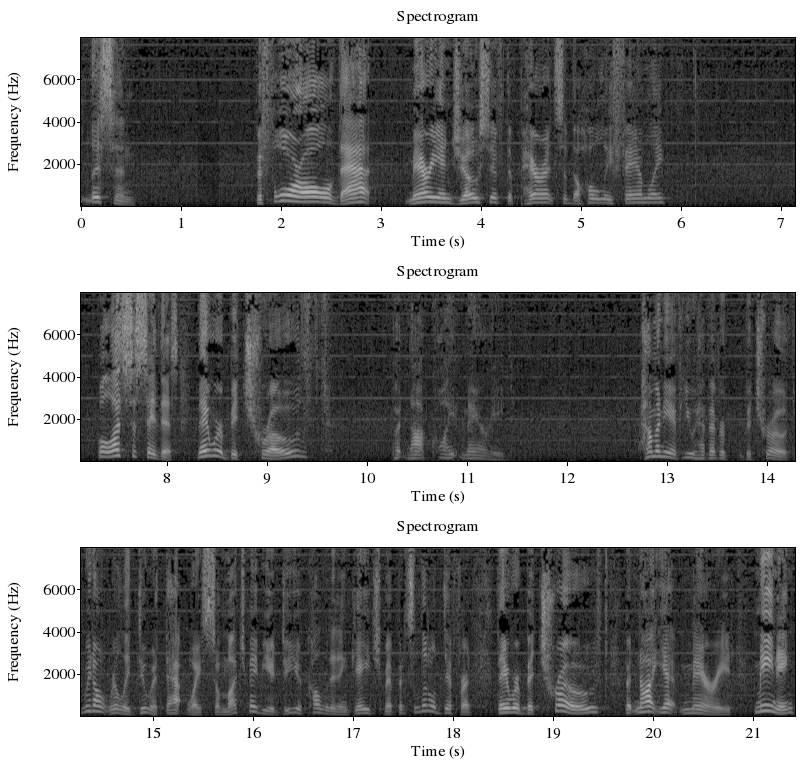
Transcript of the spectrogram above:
listen, before all that, Mary and Joseph, the parents of the Holy Family, Well, let's just say this they were betrothed, but not quite married. How many of you have ever betrothed? We don't really do it that way so much. Maybe you do, you call it an engagement, but it's a little different. They were betrothed, but not yet married, meaning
